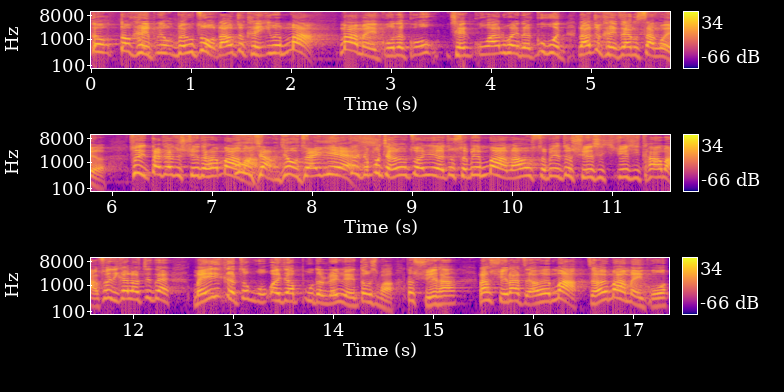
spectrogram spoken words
都都可以不用不用做，然后就可以因为骂。骂美国的国前国安会的顾问，然后就可以这样上位了，所以大家就学着他骂嘛，不讲究专业，对，就不讲究专业，就随便骂，然后随便就学习学习他嘛。所以你看到现在每一个中国外交部的人员都什么，都学他，然后学他只要会骂，只要会骂美国，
